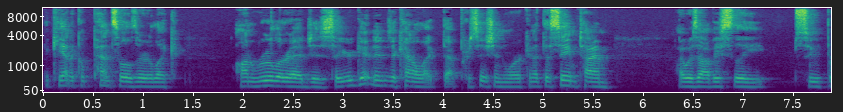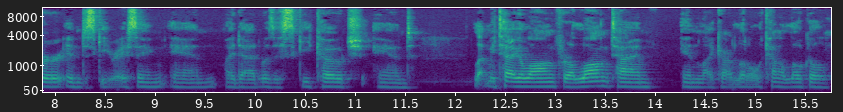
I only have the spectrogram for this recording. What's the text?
mechanical pencils or like on ruler edges. So you're getting into kind of like that precision work. And at the same time, I was obviously super into ski racing, and my dad was a ski coach and let me tag along for a long time in like our little kind of local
